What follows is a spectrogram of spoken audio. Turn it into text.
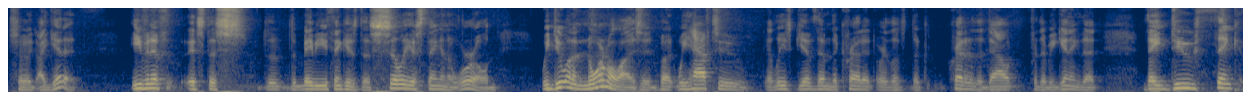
so I get it. Even if it's this, the, the maybe you think is the silliest thing in the world, we do want to normalize it, but we have to at least give them the credit or the, the credit of the doubt for the beginning that they do think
